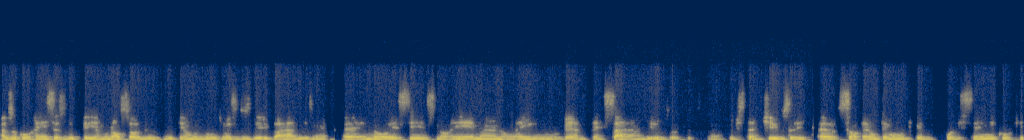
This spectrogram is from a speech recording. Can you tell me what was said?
as ocorrências do termo, não só do, do termo nus, mas dos derivados, né? É, noesis, noema, noem, o verbo pensar e os outros né, substantivos aí. É, são, é um termo muito polissêmico, que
